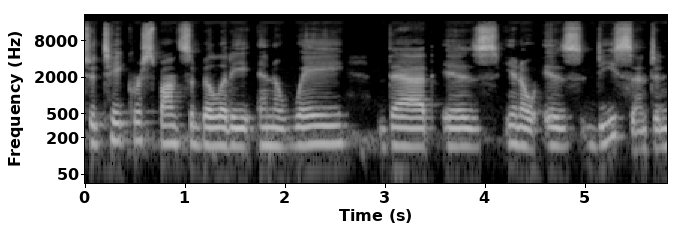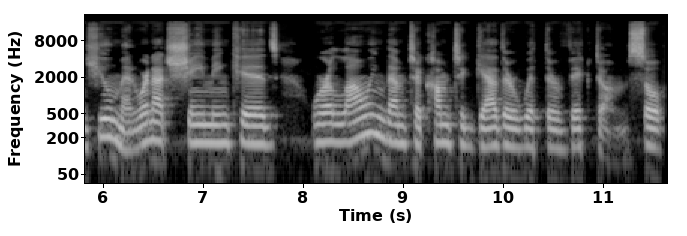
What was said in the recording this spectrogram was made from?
to take responsibility in a way that is, you know, is decent and human. We're not shaming kids. We're allowing them to come together with their victims. So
